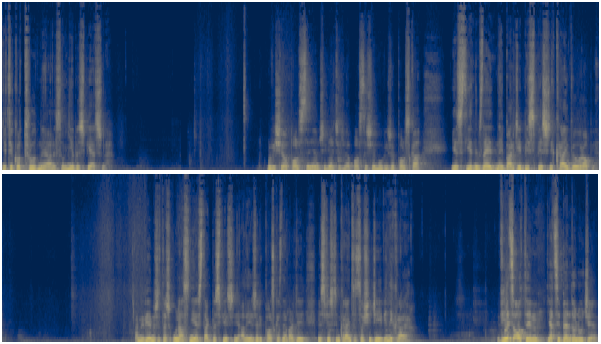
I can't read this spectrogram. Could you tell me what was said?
nie tylko trudne, ale są niebezpieczne. Mówi się o Polsce, nie wiem czy wiecie, że o Polsce się mówi, że Polska jest jednym z naj, najbardziej bezpiecznych krajów w Europie. A my wiemy, że też u nas nie jest tak bezpiecznie, ale jeżeli Polska jest najbardziej bezpiecznym krajem, to co się dzieje w innych krajach? Wiedz o tym, jacy będą ludzie.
